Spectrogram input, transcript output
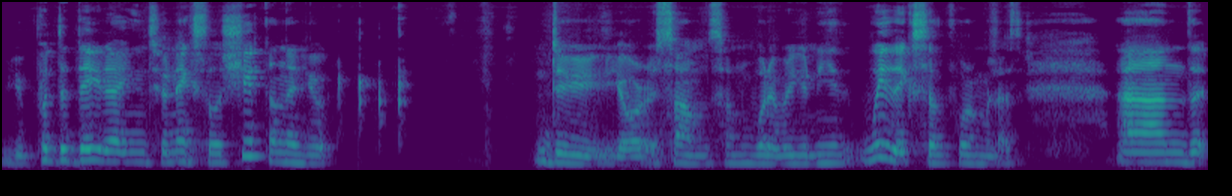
you put the data into an Excel sheet and then you do your sums and whatever you need with Excel formulas. And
